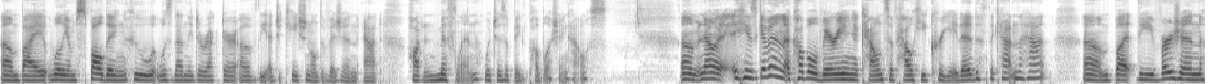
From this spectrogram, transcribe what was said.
um, by William Spalding, who was then the director of the educational division at Houghton Mifflin, which is a big publishing house. Um, now, he's given a couple varying accounts of how he created the Cat in the Hat, um, but the version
